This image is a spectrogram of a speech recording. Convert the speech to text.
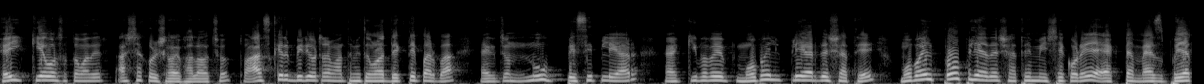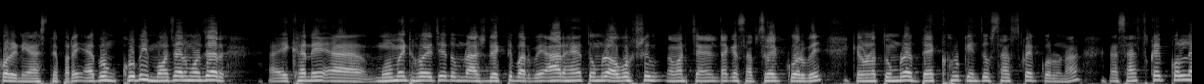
হেই কি অবস্থা তোমাদের? আশা করি সবাই ভালো আছো। তো আজকের ভিডিওটার মাধ্যমে তোমরা দেখতে পারবা একজন নুব পেসি প্লেয়ার কীভাবে মোবাইল প্লেয়ারদের সাথে মোবাইল প্রো প্লেয়ারদের সাথে মিশে করে একটা ম্যাচ বইয়া করে নিয়ে আসতে পারে এবং খুবই মজার মজার এখানে মুভমেন্ট হয়েছে তোমরা আস দেখতে পারবে। আর হ্যাঁ তোমরা অবশ্যই আমার চ্যানেলটাকে সাবস্ক্রাইব করবে কেননা তোমরা দেখো কিন্তু সাবস্ক্রাইব করো না। সাবস্ক্রাইব করলে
